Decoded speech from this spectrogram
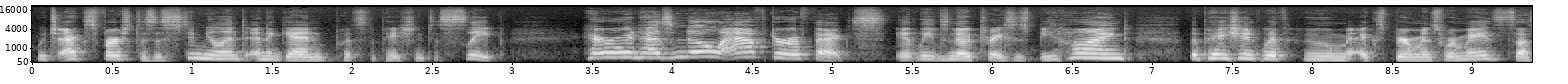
which acts first as a stimulant and again puts the patient to sleep. Heroin has no after effects. It leaves no traces behind. The patient with whom experiments were made su-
